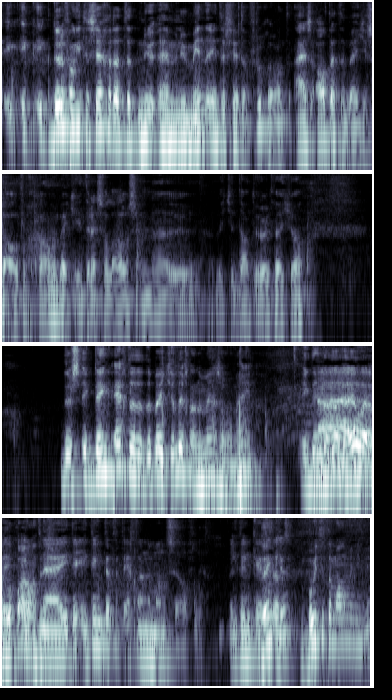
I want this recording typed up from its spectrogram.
ik, ik, ik durf ook niet te zeggen dat het nu, hem nu minder interesseert dan vroeger. Want hij is altijd een beetje zo overgekomen. Een beetje interesseloos en een beetje down to earth, weet je wel. Dus ik denk echt dat het een beetje ligt aan de mensen om hem heen. Ik denk dat dat heel erg bepalend ik, is. Nee, ik denk- ik denk dat het echt aan de man zelf ligt. Ik denk echt denk dat... je? Boeit het hem allemaal niet meer?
